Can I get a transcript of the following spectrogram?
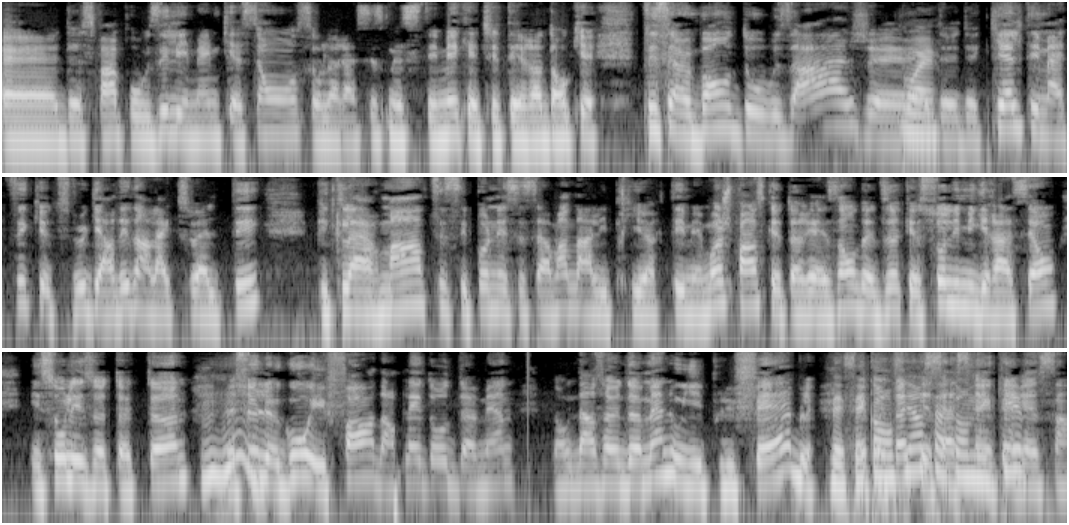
euh, de se faire poser les mêmes questions sur le racisme systémique, etc. Donc, euh, tu sais, c'est un bon dosage de, de quelle thématique que tu veux garder dans l'actualité. Puis clairement, tu sais, c'est pas nécessairement dans les priorités. Mais moi, je pense que tu raison de dire que sur l'immigration et sur les autochtones, mm-hmm. M. Legault est fort dans plein d'autres domaines. Donc, dans un domaine où il est plus faible, mais fais ben, confiance à ton équipe. Intéressant.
